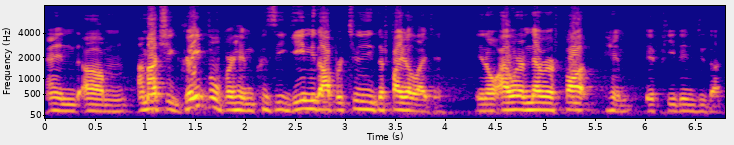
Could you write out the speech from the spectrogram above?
and um, I'm actually grateful for him because he gave me the opportunity to fight a legend. You know, I would have never fought him if he didn't do that.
